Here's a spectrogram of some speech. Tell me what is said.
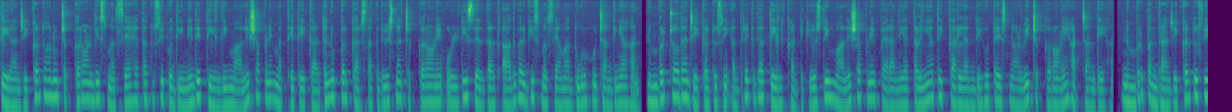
13 ਜੇਕਰ ਤੁਹਾਨੂੰ ਚੱਕਰ ਆਉਣ ਦੀ ਸਮੱਸਿਆ ਹੈ, ਤਾਂ ਤੁਸੀਂ ਪੁਦੀਨੇ ਦੇ ਤੇਲ ਦੀ ਮਾਲਿਸ਼ ਆਪਣੇ ਮੱਥੇ ਤੇ ਗਰਦਨ ਉੱਪਰ ਕਰ ਸਕਦੇ ਹੋ। ਇਸ ਨਾਲ ਚੱਕਰ ਆਉਣੇ, ਉਲਟੀ ਸਿਰ ਦਰਦ ਆਦਿ ਵਰਗੀ ਸਮੱਸਿਆਵਾਂ ਦੂਰ ਹੋ ਜਾਂਦੀਆਂ ਹਨ। ਨੰਬਰ 14 ਜੇਕਰ ਤੁਸੀਂ ਅਦਰਕ ਦਾ ਤੇਲ ਕੱਢ ਕੇ ਉਸ ਦੀ ਮਾਲਿਸ਼ ਆਪਣੇ ਪੈਰਾਂ ਦੀਆਂ ਤਲੀਆਂ ਤੇ ਕਰ ਲੈਂਦੇ ਹੋ, ਤਾਂ ਇਸ ਨਾਲ ਵੀ ਚੱਕਰ ਆਉਣੇ ਹਟ ਜਾਂਦੇ ਹਨ। ਨੰਬਰ 15 ਜੇਕਰ ਤੁਸੀਂ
